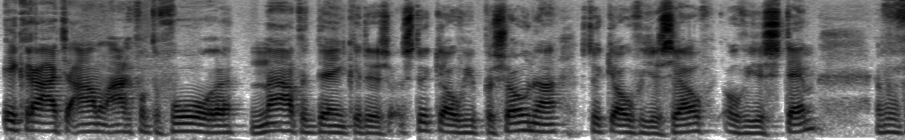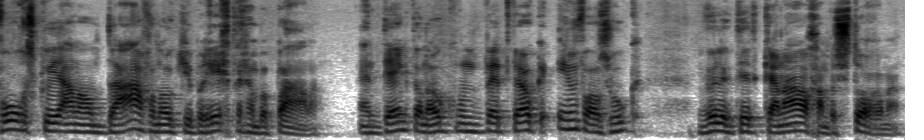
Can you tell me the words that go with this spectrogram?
Ik raad je aan om eigenlijk van tevoren na te denken. Dus een stukje over je persona, een stukje over jezelf, over je stem. En vervolgens kun je aan de daarvan ook je berichten gaan bepalen. En denk dan ook, met welke invalshoek wil ik dit kanaal gaan bestormen.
